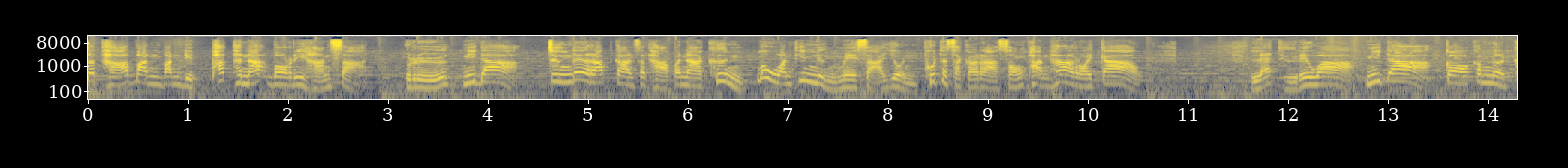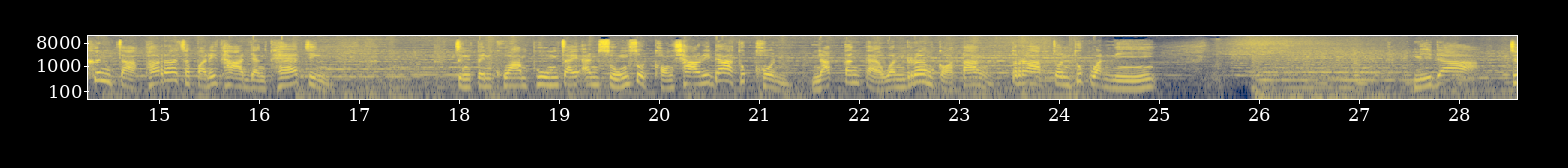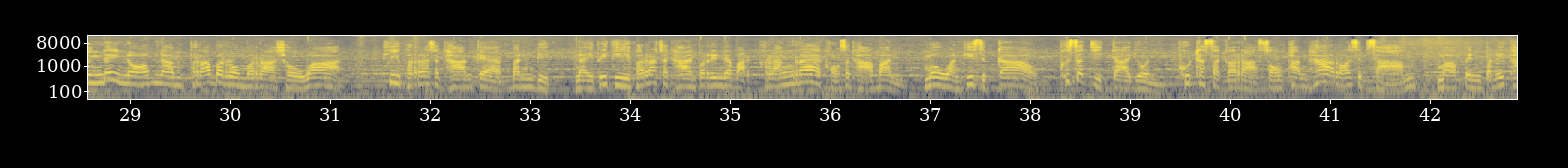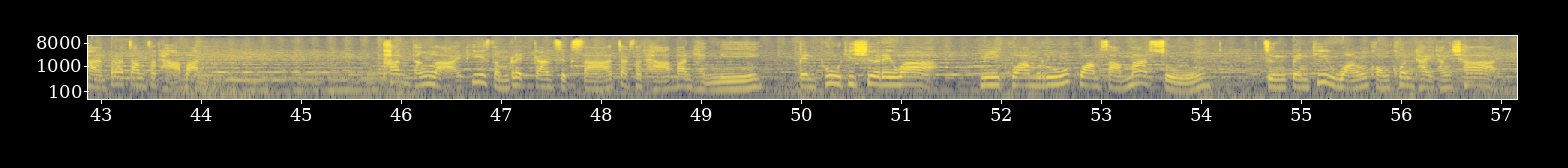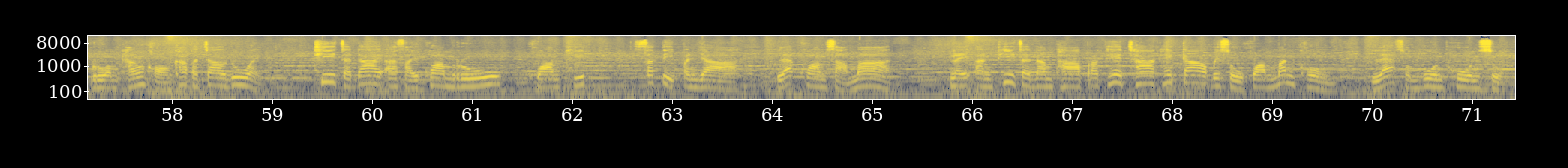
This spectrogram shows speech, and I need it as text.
สถาบันบัณฑิตพัฒนาบริหารศาสตร์ หรือนิด้าจึงได้รับการสถาปนาขึ้นเมื่อวันที่ 1 เมษายน พุทธศักราช 2509 และถือได้ว่านิด้าก่อกำเนิดขึ้นจากพระราชปณิธานอย่างแท้จริง จึงเป็นความภูมิใจอันสูงสุดของชาวนิด้าทุกคน นับตั้งแต่วันเริ่มก่อตั้ง ตราบจนทุกวันนี้ นิด้าจึงได้น้อมนำพระบรมราโชวาท ที่พระราชทานแก่บัณฑิต ในพิธีพระราชทานปริญญาบัตรครั้งแรกของสถาบัน เมื่อวันที่ 19 พฤศจิกายน พุทธศักราช 2513 มาเป็นปณิธานประจำสถาบัน ท่านทั้งหลายที่สำเร็จการศึกษาจากสถาบันแห่งนี้ เป็นผู้ที่เชื่อได้ว่า มีความรู้ความสามารถสูง จึงเป็นที่หวังของคนไทยทั้งชาติ รวมทั้งของข้าพเจ้าด้วย ที่จะได้อาศัยความรู้ ความคิด สติปัญญา และความสามารถ ในอันที่จะนำพาประเทศชาติให้ก้าวไปสู่ความมั่นคง และสมบูรณ์พูนสุข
